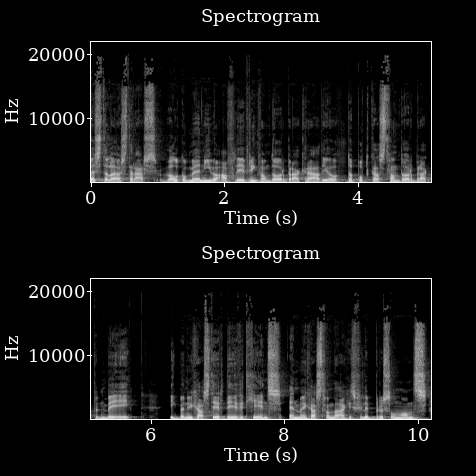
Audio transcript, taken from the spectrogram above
Beste luisteraars, welkom bij een nieuwe aflevering van Doorbraak Radio, de podcast van doorbraak.be. Ik ben uw gastheer David Geens en mijn gast vandaag is Philip Brusselmans.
